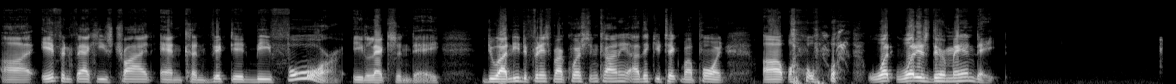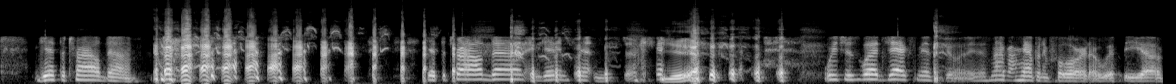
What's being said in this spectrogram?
uh, if, in fact, he's tried and convicted before Election Day. Do I need to finish my question, Connie? I think you take my point. Uh, what what is their mandate? Get the trial done. get the trial done and get him sentenced. Okay? Yeah. Which is what Jack Smith's doing. And it's not going to happen in Florida with the uh,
